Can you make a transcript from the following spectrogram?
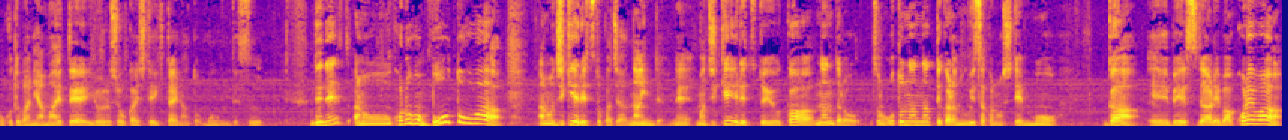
お言葉に甘えていろいろ紹介していきたいなと思うんです。でねあのこの本冒頭はあの時系列とかじゃないんだよね、まあ、時系列というかなんだろう。その大人になってからの上坂の視点もが、えー、ベースであればこれは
